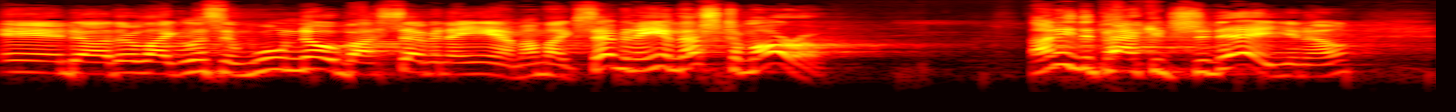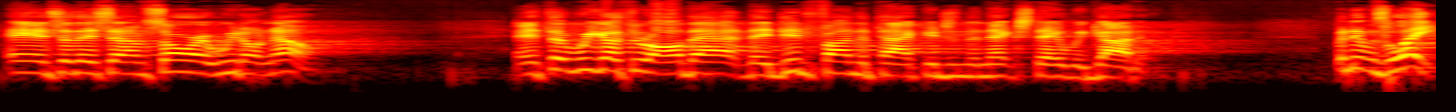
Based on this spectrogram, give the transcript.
and uh, they're like, listen, we'll know by 7 a.m. I'm like, 7 a.m., that's tomorrow. I need the package today, you know? And so they said, I'm sorry, we don't know. And so we go through all that. They did find the package, and the next day we got it. But it was late.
